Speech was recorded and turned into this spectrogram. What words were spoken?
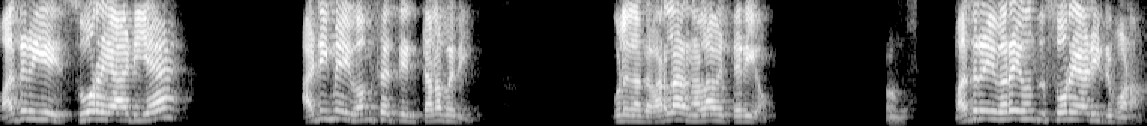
மதுரையை சூறையாடிய அடிமை வம்சத்தின் தளபதி. உங்களுக்கு அந்த வரலாறு நல்லாவே தெரியும். மதுரை வரை வந்து சூறையாடிட்டு போனான்.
